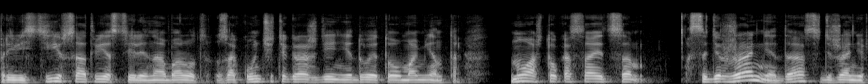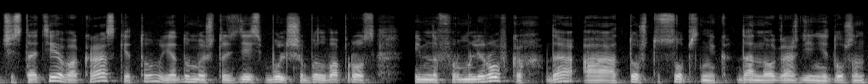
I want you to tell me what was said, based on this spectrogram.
привести в соответствие или наоборот закончить ограждение до этого момента. Ну а что касается содержание, да, содержание в чистоте, в окраске, то я думаю, что здесь больше был вопрос именно в формулировках, да, а то, что собственник данного ограждения должен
